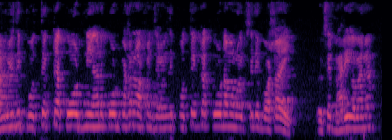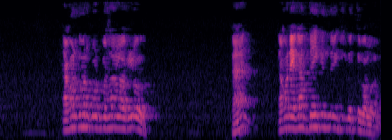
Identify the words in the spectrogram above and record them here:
আমি যদি প্রত্যেকটা কোড নিয়ে এখানে কোড বসানোর অপশন ছিল যদি প্রত্যেকটা কোড আমার ওয়েবসাইটে বসাই ওয়েবসাইট ভারী হবে না। এখন তোমার কোড বসানো লাগল? হ্যাঁ? এখন এখান থেকেই কিন্তু আমি কি করতে পারলাম?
